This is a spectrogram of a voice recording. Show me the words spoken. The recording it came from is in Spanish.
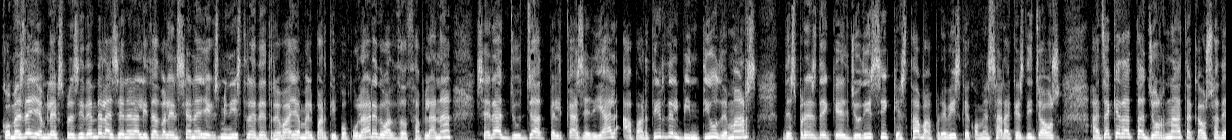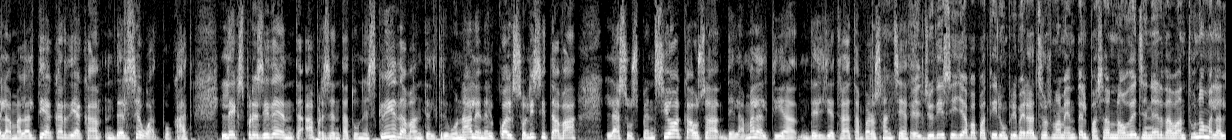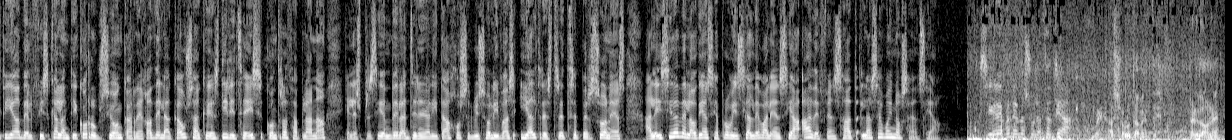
Com es dèiem, l'expresident de la Generalitat Valenciana i exministre de Treball amb el Partit Popular, Eduardo Zaplana, serà jutjat pel cas Erial a partir del 21 de març, després de que el judici, que estava previst que començara aquest dijous, hagi quedat ajornat a causa de la malaltia cardíaca del seu advocat. L'expresident ha presentat un escrit davant el tribunal en el qual sol·licitava la suspensió a causa de la malaltia del lletrat Amparo Sánchez. El judici ja va patir un primer ajornament el passat 9 de gener davant una malaltia del fiscal anticorrupció encarregat de la causa que es dirigeix contra Zaplana, el expresident de la Generalitat, José Luis Olivas, i altres 13 persones. A l'eixida de l'Audiència Provincial de València ha defensat la seva innocència. ¿Sigue defendiendo su inocencia? Hombre, absolutamente. Perdón, ¿eh?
